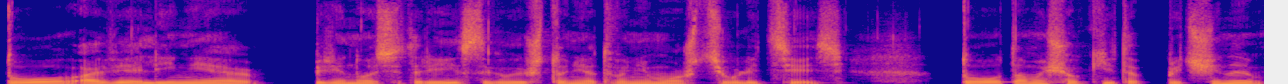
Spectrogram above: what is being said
то авиалиния переносит рейс и говорит, что нет, вы не можете улететь, то там еще какие-то причины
